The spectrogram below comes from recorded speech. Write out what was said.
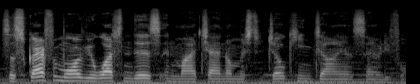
subscribe for more if you're watching this in my channel, Mr. Joekinggiant 74.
